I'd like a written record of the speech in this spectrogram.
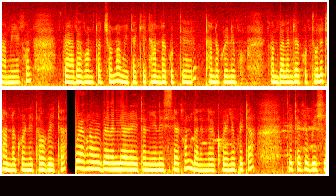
নামিয়ে এখন প্রায় আধা ঘণ্টার জন্য আমি এটাকে ঠান্ডা করতে, ঠান্ডা করে নেব। কারণ ব্যালেন্ডার করতে হলে ঠান্ডা করে নিতে হবে এটা। তারপর এখন আমি ব্যালেন্ডারে এটা নিয়ে নিচ্ছি এখন, ব্যালেন্ডার করে নেব এটা। তো এটাকে বেশি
